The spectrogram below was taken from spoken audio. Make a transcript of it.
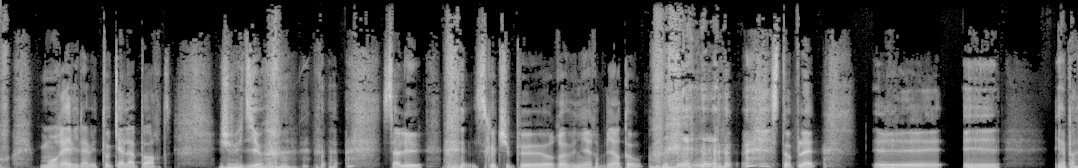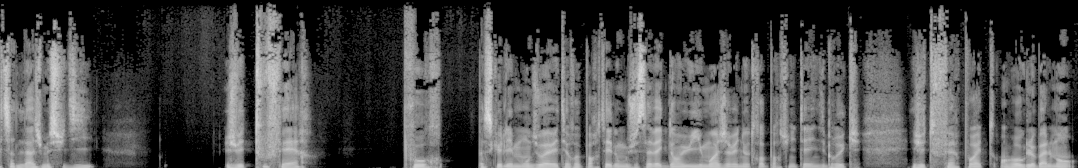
mon rêve, il avait toqué à la porte. Je lui ai dit, salut, est-ce que tu peux revenir bientôt? S'il te plaît. Et, et à partir de là, je me suis dit, je vais tout faire pour parce que les mondiaux avaient été reportés, donc je savais que dans huit mois j'avais une autre opportunité à Innsbruck, et je vais tout faire pour être en gros globalement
